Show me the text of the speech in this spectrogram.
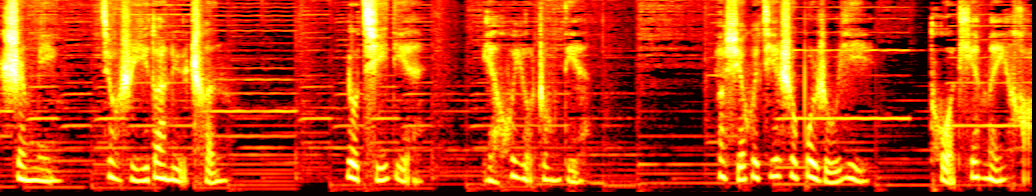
生命就是一段旅程。有起点，也会有终点。要学会接受不如意，妥帖美好。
